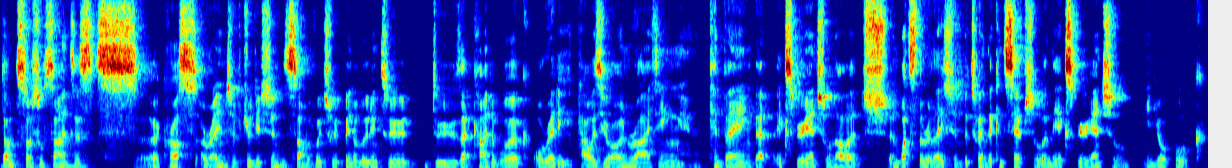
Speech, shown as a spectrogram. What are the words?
Don't social scientists uh, across a range of traditions, some of which we've been alluding to, do that kind of work already? How is your own writing conveying that experiential knowledge? And what's the relation between the conceptual and the experiential in your book?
